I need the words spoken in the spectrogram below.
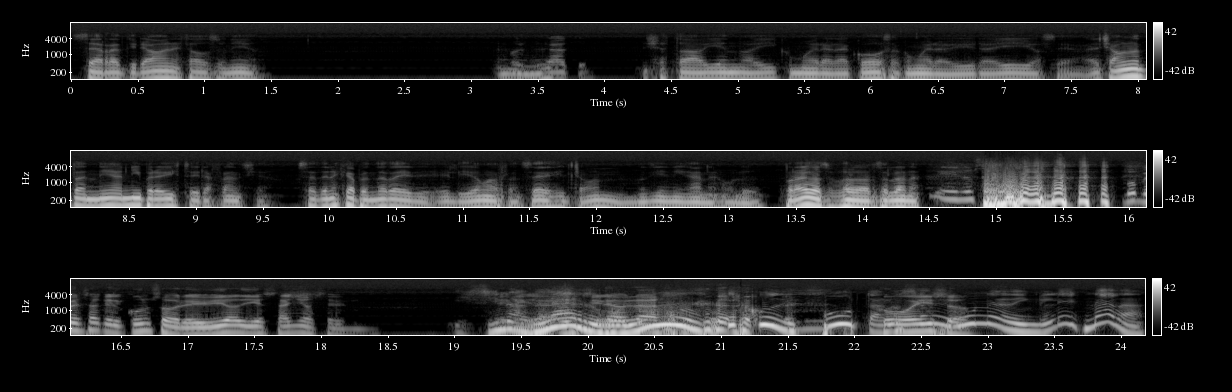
se retiraba en Estados Unidos. Ya estaba viendo ahí cómo era la cosa, cómo era vivir ahí, o sea, el chabón no tenía ni previsto ir a Francia. O sea, tenés que aprender el, el idioma francés y el chabón no tiene ni ganas, boludo. Por algo se fue a Barcelona. Y no sé. ¿Vos pensás que el Kun sobrevivió 10 años en. Y sin hablar, sin hablar. boludo. Hijo de puta, no ¿Cómo sabe hizo? una de inglés, nada.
